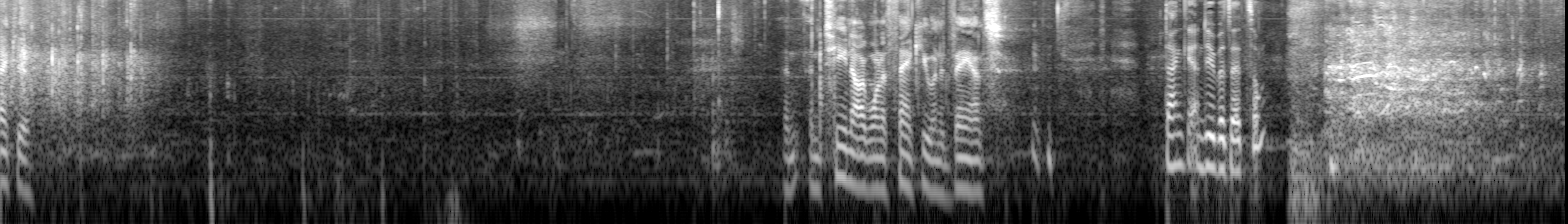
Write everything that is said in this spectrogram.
Thank you. And, and Tina, I want to thank you in advance. Danke an die Übersetzung.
